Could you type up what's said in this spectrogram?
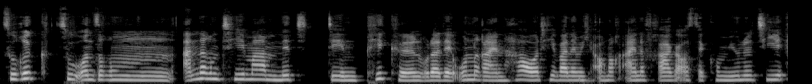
zurück zu unserem anderen Thema mit den Pickeln oder der unreinen Haut. Hier war nämlich auch noch eine Frage aus der Community.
